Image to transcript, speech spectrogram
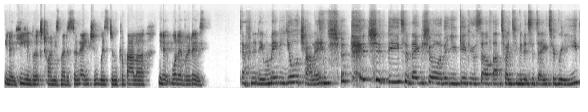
you know, healing books, Chinese medicine, ancient wisdom, Kabbalah, you know, whatever it is. Definitely. Well, maybe your challenge should be to make sure that you give yourself that 20 minutes a day to read.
